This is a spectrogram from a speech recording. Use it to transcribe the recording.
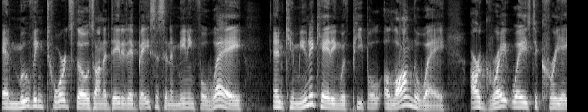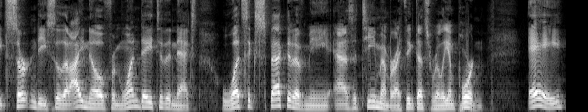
and moving towards those on a day-to-day basis in a meaningful way and communicating with people along the way are great ways to create certainty so that I know from one day to the next what's expected of me as a team member. I think that's really important. A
